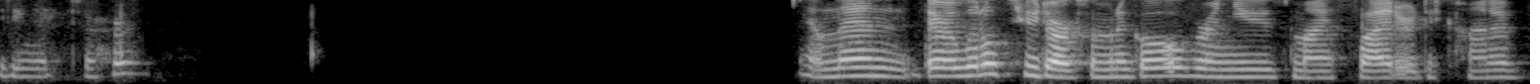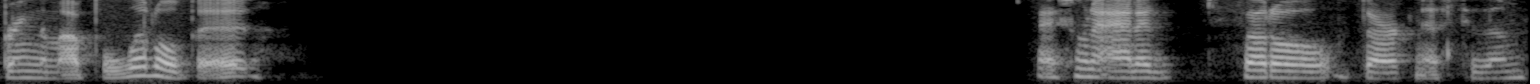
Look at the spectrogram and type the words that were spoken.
leading up to her. And then they're a little too dark, so I'm going to go over and use my slider to kind of bring them up a little bit. I just want to add a subtle darkness to them.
